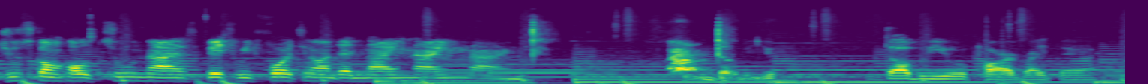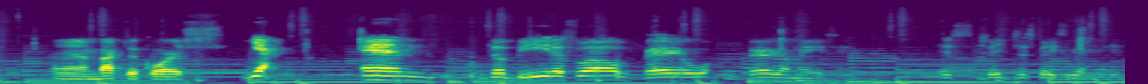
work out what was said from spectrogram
Juice gonna hold two nines, bitch. We fourteen the nine nine nine. W. W part right there. And back to the chorus. Yeah, and the beat as well. Very very amazing. It's just basically amazing.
